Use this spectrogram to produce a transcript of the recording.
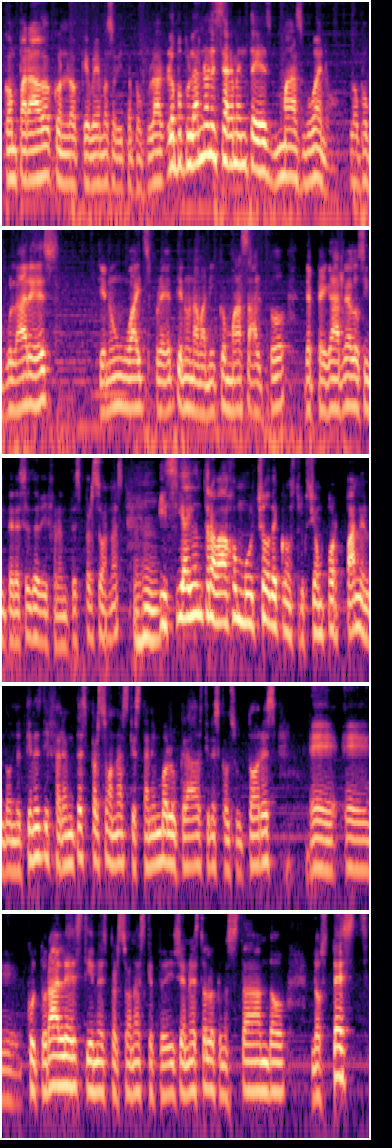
Comparado con lo que vemos ahorita popular. Lo popular no necesariamente es más bueno. Lo popular es tiene un widespread, tiene un abanico más alto de pegarle a los intereses de diferentes personas. Y sí hay un trabajo mucho de construcción por panel, donde tienes diferentes personas que están involucradas, tienes consultores eh, eh, culturales, tienes personas que te dicen esto es lo que nos está dando los tests,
